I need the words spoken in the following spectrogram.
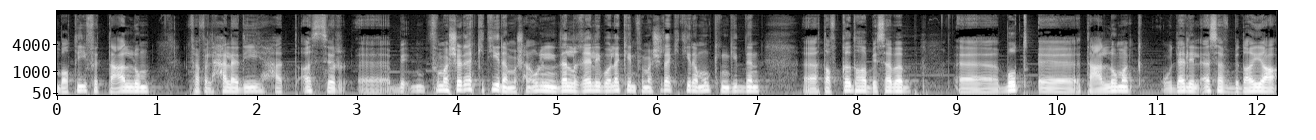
بطيء في التعلم. ففي الحالة دي هتأثر في مشاريع كتيرة مش هنقول إن ده الغالب ولكن في مشاريع كتيرة ممكن جدا تفقدها بسبب بطء آه، تعلمك وده للأسف بيضيع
